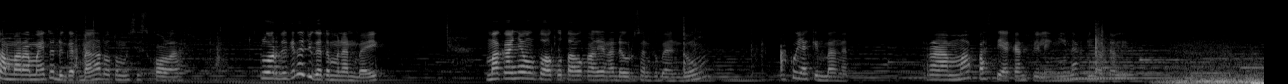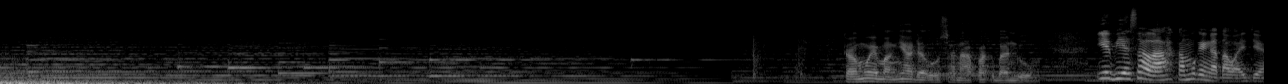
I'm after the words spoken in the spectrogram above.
Sama Rama itu dekat banget waktu masih sekolah. Keluarga kita juga temenan baik. Makanya waktu aku tahu kalian ada urusan ke Bandung, aku yakin banget. Rama pasti akan pilih nginap di hotel ini. Kamu emangnya ada urusan apa ke Bandung? Ya biasalah, kamu kayak nggak tahu aja.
